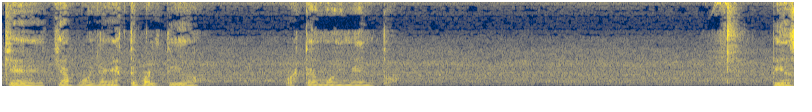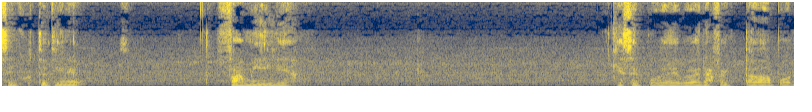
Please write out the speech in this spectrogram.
que, que apoyan este partido o este movimiento Piensen que usted tiene familia que se puede ver afectada por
